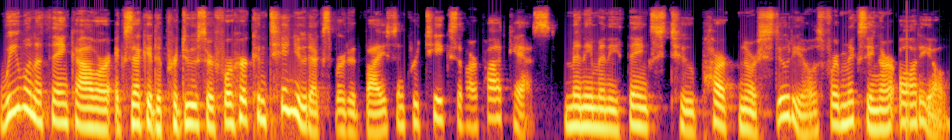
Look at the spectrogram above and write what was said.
We want to thank our executive producer for her continued expert advice and critiques of our podcast. Many, many thanks to Park North Studios for mixing our audio.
